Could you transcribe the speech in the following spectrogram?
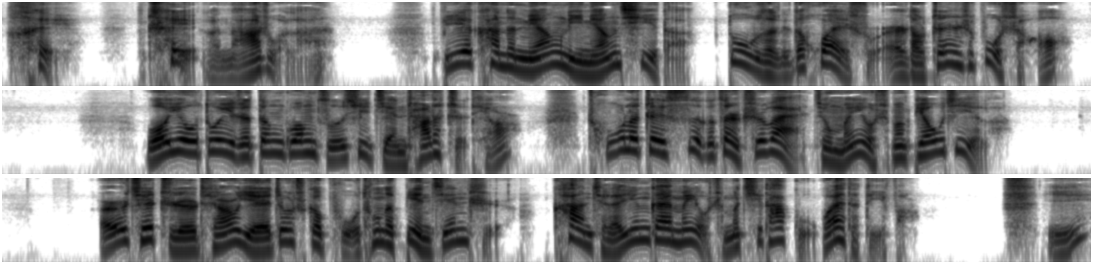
嘿，这个拿若兰，别看她娘里娘气的，肚子里的坏水倒真是不少。我又对着灯光仔细检查了纸条，除了这四个字之外，就没有什么标记了。而且纸条也就是个普通的便笺纸，看起来应该没有什么其他古怪的地方。咦，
